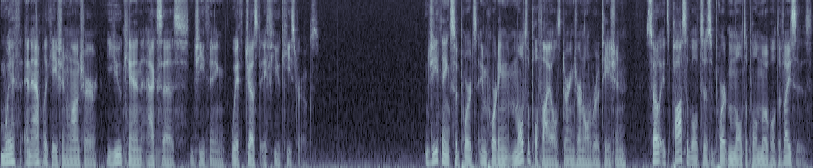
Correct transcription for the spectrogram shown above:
With an application launcher, you can access gthnk with just a few keystrokes. gthnk supports importing multiple files during journal rotation, so it's possible to support multiple mobile devices,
